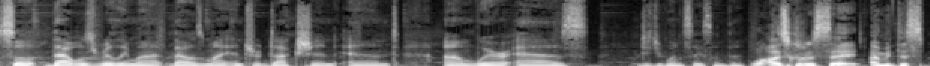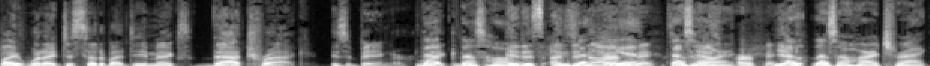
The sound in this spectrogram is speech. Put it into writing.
So that was really my that was my introduction. And um, whereas, did you want to say something? Well, I was going to say, I mean, despite what I just said about DMX, that track is a banger. That, like, that's hard. It is That- undeniable. yeah, that's Yeah, hard. perfect. Yeah. That- that's a hard track,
